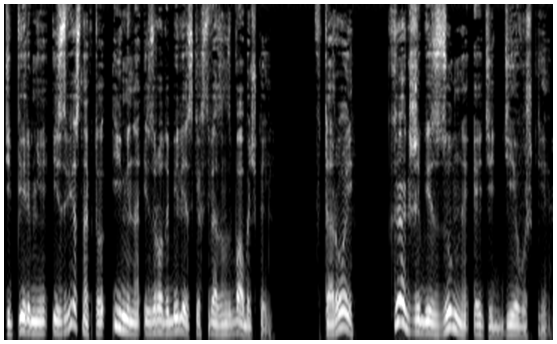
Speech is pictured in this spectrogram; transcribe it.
Теперь мне известно, кто именно из рода Белецких связан с бабочкой. Второй. Как же безумны эти девушки.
